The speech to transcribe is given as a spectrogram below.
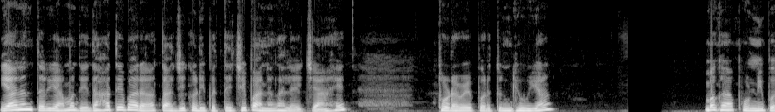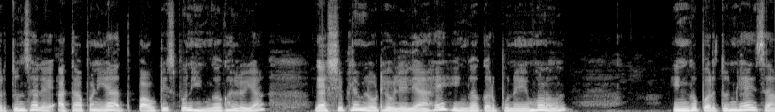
यानंतर यामध्ये दहा ते बारा ताजी कढीपत्त्याची पानं घालायची आहेत. थोडा वेळ परतून घेऊया. बघा फोडणी परतून झाले. आता आपण यात पाव टीस्पून हिंग घालूया. गॅसची फ्लेम लो ठेवलेली आहे. हिंग करपू नये म्हणून हिंग परतून घ्यायचा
